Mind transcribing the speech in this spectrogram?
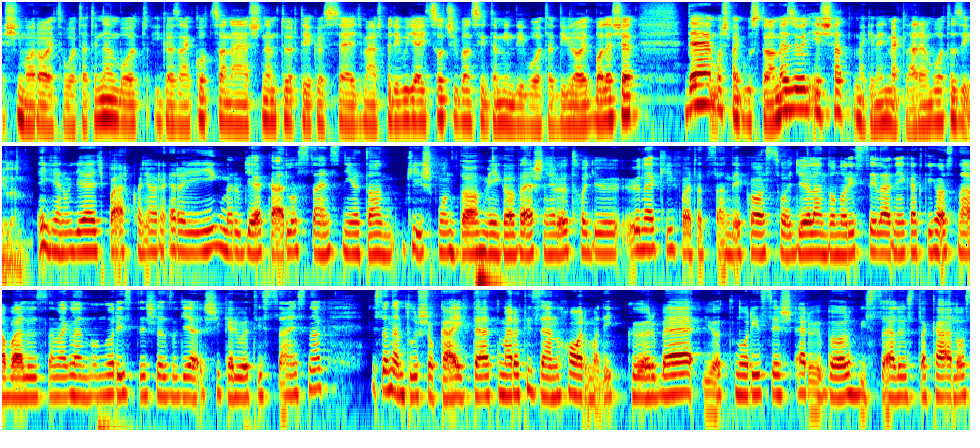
sima rajt volt, tehát nem volt igazán koccanás, nem törték össze egymást, pedig ugye egy Szocsiban szinte mindig volt eddig rajtbaleset, de most megúszta a mezőny, és hát megint egy McLaren volt az élen. Igen, ugye egy pár kanyar erejéig, mert ugye Carlos Sainz nyíltan ki is mondta még a verseny előtt, hogy ő, ő neki fejtett szándéka az, hogy Lando Norris szélárnyéket kihasználva előzze meg Lando Norris-t, és ez ugye sikerült is Sainznak viszont nem túl sokáig, tehát már a 13. körbe jött Norris, és erőből visszaelőzte Carlos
